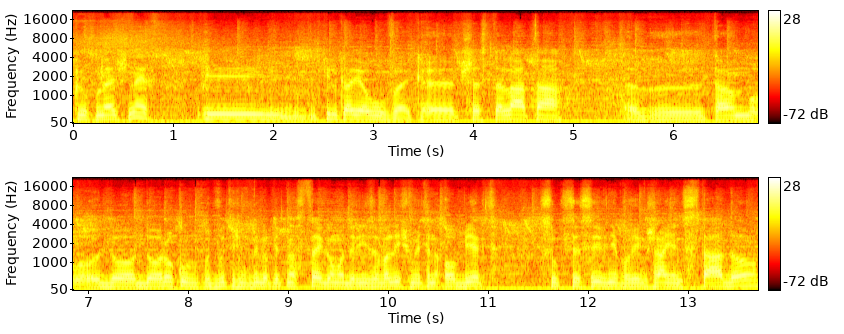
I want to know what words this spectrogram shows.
krów mlecznych i kilka jałówek. Przez te lata Tam do, do roku 2015 modernizowaliśmy ten obiekt, sukcesywnie powiększając stado.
